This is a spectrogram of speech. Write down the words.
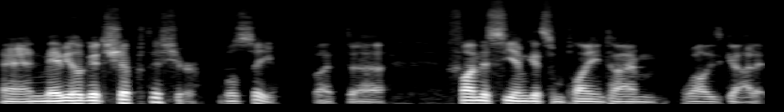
and maybe he'll get shipped this year. We'll see. But uh, fun to see him get some playing time while he's got it.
